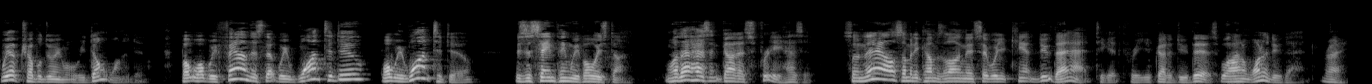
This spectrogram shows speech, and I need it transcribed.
We have trouble doing what we don't want to do. But what we found is that we want to do, what we want to do, is the same thing we've always done. Well, that hasn't got us free, has it? So now somebody comes along and they say, well, you can't do that to get free. You've got to do this. Well, I don't want to do that. Right.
